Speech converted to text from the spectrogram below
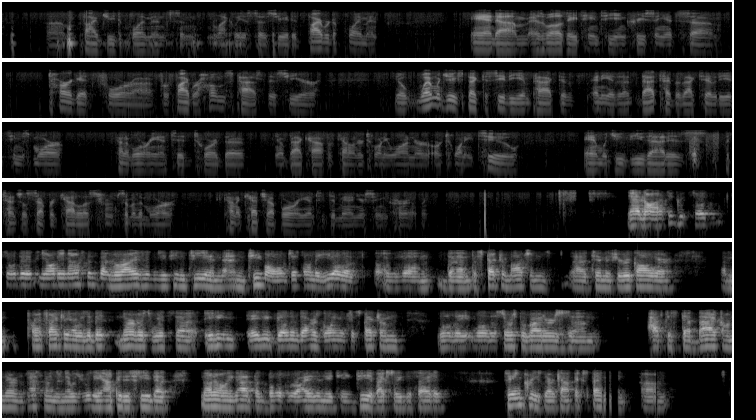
5G deployments and likely associated fiber deployment, and um, as well as AT&T increasing its uh, target for uh, fiber homes passed this year. You know, when would you expect to see the impact of any of that type of activity? It seems more kind of oriented toward the, you know, back half of calendar 2021 or 2022. Would you view that as potential separate catalysts from some of the more kind of catch-up oriented demand you're seeing currently? Yeah, no, I think so. The you know the announcements by Verizon, AT&T, and T-Mobile just on the heel of um, the spectrum auctions, Tim, if you recall, where um, frankly I was a bit nervous with uh, 80 80 billion dollars going into spectrum. Will the service providers um, have to step back on their investment? And I was really happy to see that Not only that, but both Verizon and AT&T have actually decided to increase their CapEx spending.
